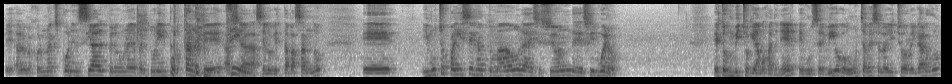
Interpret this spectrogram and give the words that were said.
eh, a lo mejor no exponencial, pero una apertura importante hacia, Sí. hacia lo que está pasando. Eh, y muchos países han tomado la decisión de decir, bueno, esto es un bicho que vamos a tener, es un ser vivo, como muchas veces lo ha dicho Ricardo,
